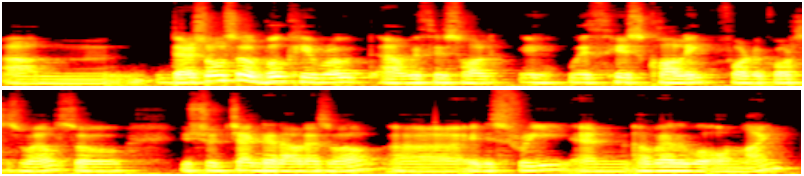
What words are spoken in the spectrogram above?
Um, there's also a book he wrote uh, with his with his colleague for the course as well, so you should check that out as well. Uh, it is free and available online.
